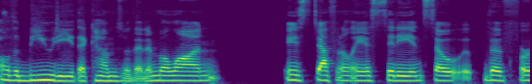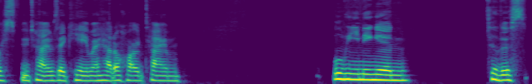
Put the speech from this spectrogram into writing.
all the beauty that comes with it. And Milan is definitely a city. And so the first few times I came, I had a hard time leaning in to this.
